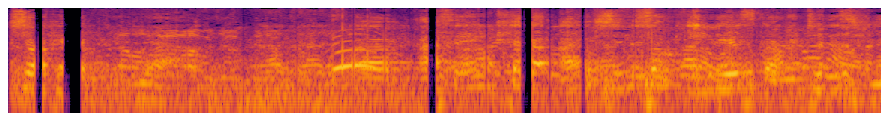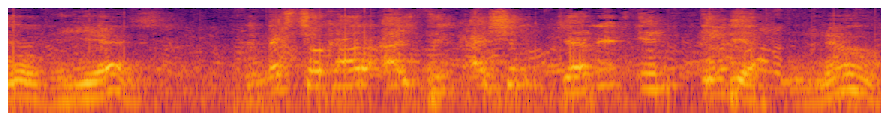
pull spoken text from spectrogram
Chukker um, I think I've seen some Indians coming to this field. Yes. The next chukker, I think I should get it in India. No.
